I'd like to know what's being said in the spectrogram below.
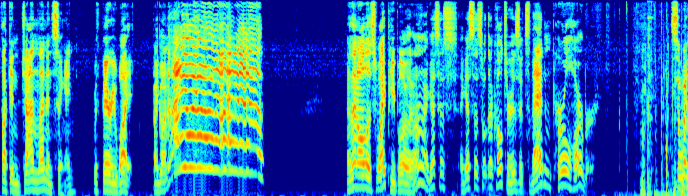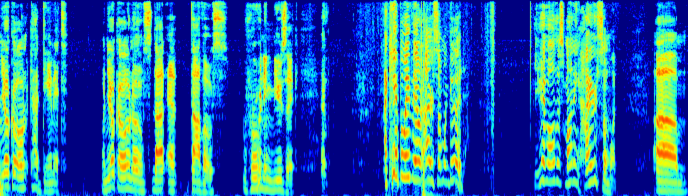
fucking John Lennon singing with Barry White. by going. Ah, and then all those white people are like, "Oh, I guess that's I guess that's what their culture is. It's that and Pearl Harbor." So when Yoko Ono, God damn it, when Yoko Ono's not at Davos ruining music, I can't believe they don't hire someone good. You have all this money, hire someone. Um,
